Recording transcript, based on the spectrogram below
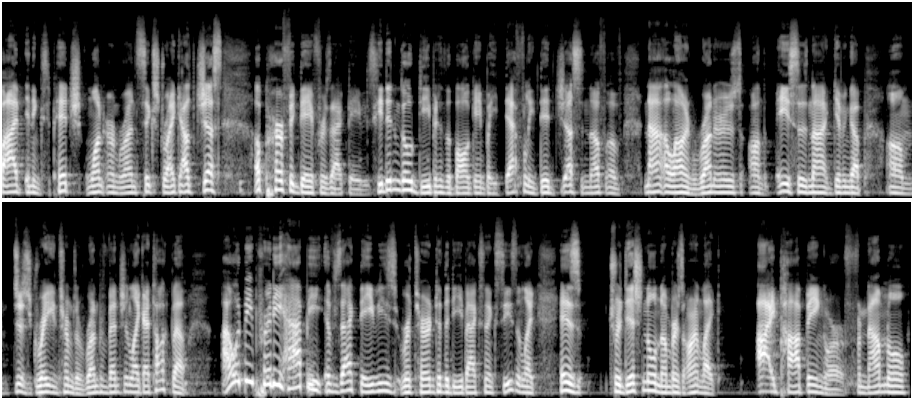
five innings pitch, one earned run, six strikeouts. Just a perfect day for Zach Davies. He didn't go deep into the ball game, but he definitely did just enough of not allowing runners on the bases, not giving up. Um, just great in terms of run prevention, like I talked about. I would be pretty happy if Zach Davies returned to the D backs next season. Like his traditional numbers aren't like eye popping or phenomenal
